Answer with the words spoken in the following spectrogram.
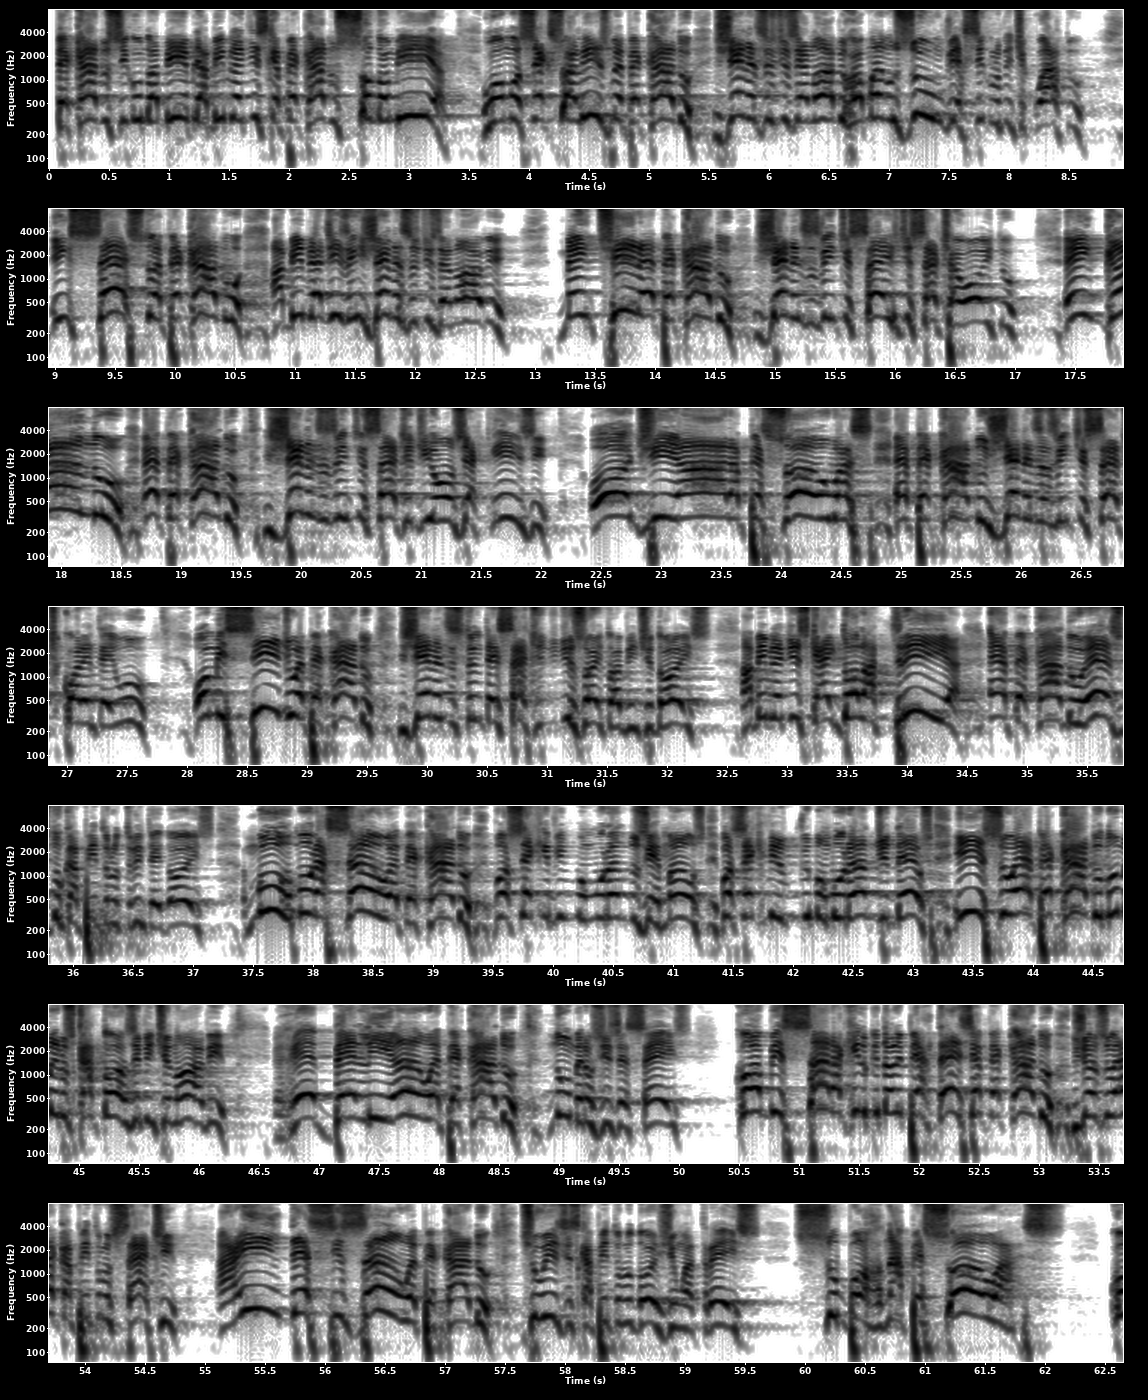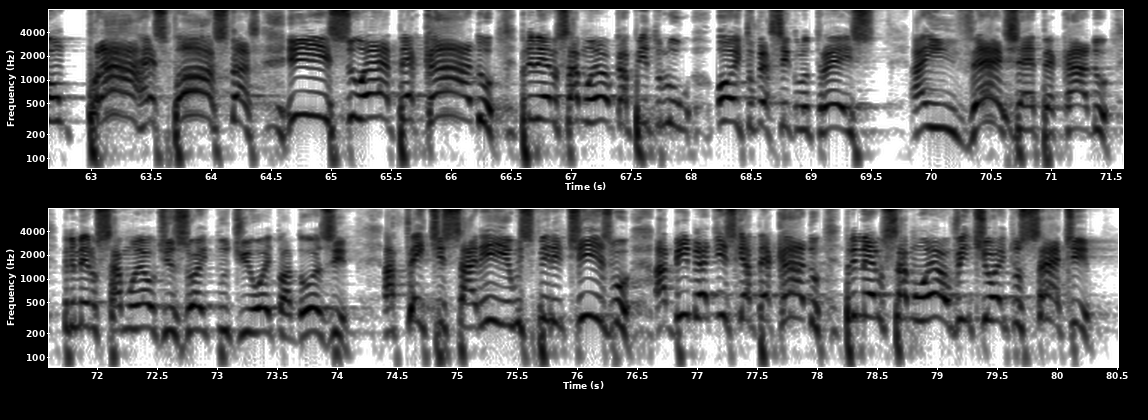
Pecado segundo a Bíblia, a Bíblia diz que é pecado sodomia, o homossexualismo é pecado, Gênesis 19, Romanos 1, versículo 24. Incesto é pecado, a Bíblia diz em Gênesis 19. Mentira é pecado, Gênesis 26, de 7 a 8. Engano é pecado, Gênesis 27, de 11 a 15. Odiar a pessoas é pecado, Gênesis 27, 41. Homicídio é pecado, Gênesis 37, de 18 a 22. A Bíblia diz que a idolatria é pecado, Êxodo capítulo 32. Murmuração é pecado, você que vive murmurando dos irmãos, você que vive murmurando de Deus, isso é pecado, Números 14, 29. Rebelião é pecado, Números 16. Cobiçar aquilo que não lhe pertence é pecado, Josué capítulo 7. A indecisão é pecado. Juízes capítulo 2, de 1 a 3. Subornar pessoas, comprar respostas, isso é pecado. 1 Samuel capítulo 8, versículo 3. A inveja é pecado. 1 Samuel 18, de 8 a 12. A feitiçaria, o espiritismo, a Bíblia diz que é pecado. 1 Samuel 28, 7.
